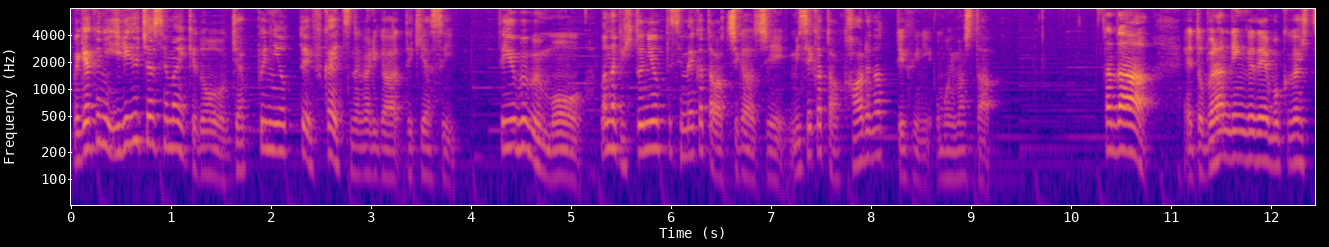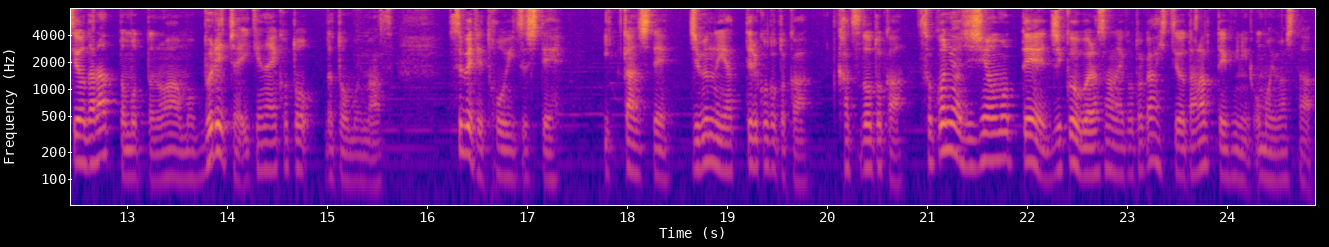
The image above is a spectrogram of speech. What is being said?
まあ、逆に入り口は狭いけどギャップによって深いつながりができやすいっていう部分も、まあ、なんか人によって攻め方は違うし見せ方は変わるなっていうふうに思いました。ただ、えっと、ブランディングで僕が必要だなと思ったのはもうブレちゃいけないことだと思います。全て統一して一貫して自分のやってることとか活動とかそこには自信を持って軸をぶらさないことが必要だなっていうふうに思いました、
